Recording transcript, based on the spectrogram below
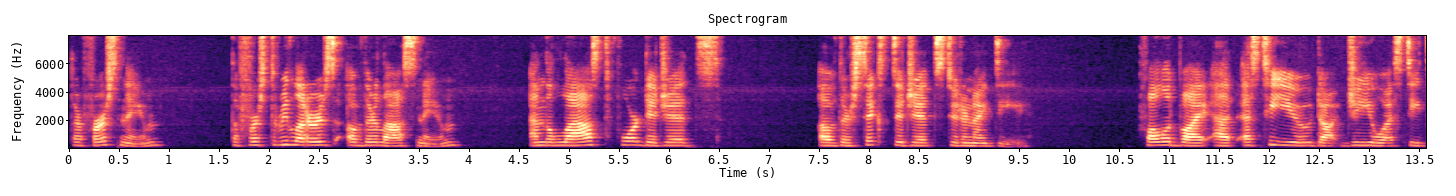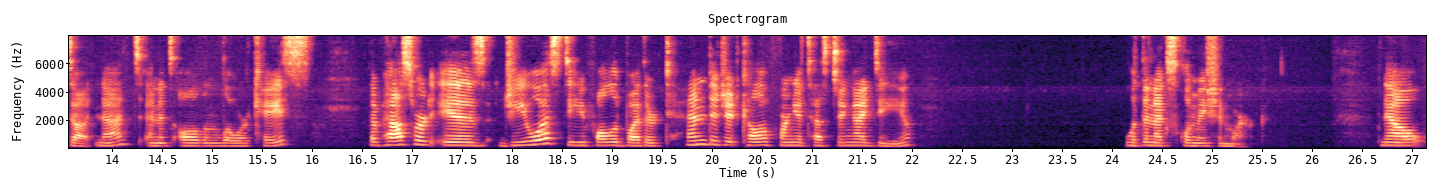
their first name, the first three letters of their last name, and the last four digits of their six-digit student ID, followed by at stu.gusd.net, and it's all in lowercase. The password is GUSD followed by their 10 digit California testing ID with an exclamation mark. Now,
